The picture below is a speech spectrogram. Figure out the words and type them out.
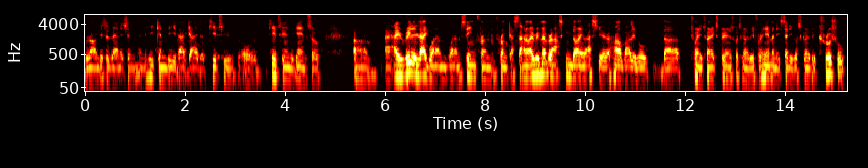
run disadvantage, and, and he can be that guy that keeps you or keeps you in the game. So um, I, I, really like what I'm what I'm seeing from from Castano. I remember asking Donnie last year how valuable the 2020 experience was going to be for him, and he said it was going to be crucial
